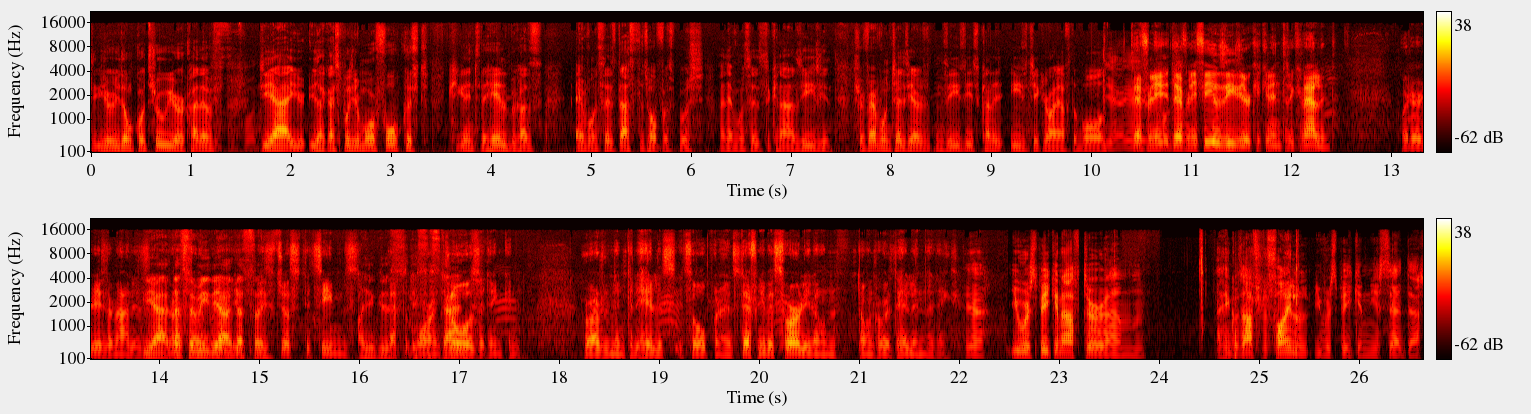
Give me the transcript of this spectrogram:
you're, you don't go through your kind of yeah. You're, you're like I suppose you're more focused kicking into the hill because everyone says that's the toughest, but and everyone says the canal's easy. And sure, if everyone tells you everything's easy, it's kind of easy to take your eye off the ball. yeah, yeah, definitely, of it definitely feels easier kicking into the canal end, whether it is or not. Is Yeah, that's what I mean, yeah, it- that's it's, like- it's just it seems I think it's- that's it's more the enclosed. I think, and rather than into the hill, it's, it's open and it's definitely a bit swirly down down towards the hill end. I think. Yeah. You were speaking after, um, I think it was after the final, you were speaking, you said that,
